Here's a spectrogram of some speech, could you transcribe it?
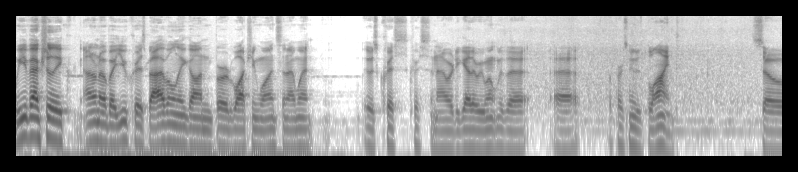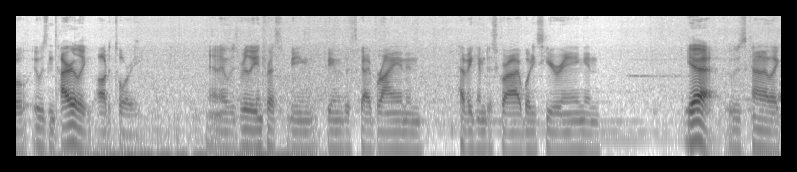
We've actually i don't know about you chris but i've only gone bird watching once and i went it was chris chris and i were together we went with a a, a person who was blind so it was entirely auditory and it was really interesting being being with this guy brian and having him describe what he's hearing and yeah it was kind of like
